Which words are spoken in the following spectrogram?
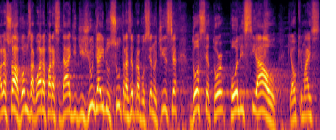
Olha só, vamos agora para a cidade de Jundiaí do Sul trazer para você notícia do setor policial, que é o que mais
